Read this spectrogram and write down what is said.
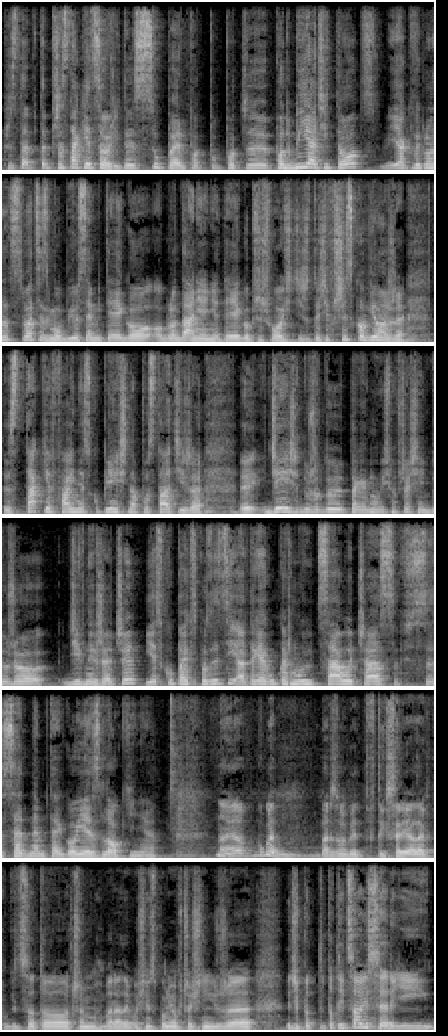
Przez, ta, przez takie coś i to jest super, pod, pod, podbija ci to, jak wygląda sytuacja z Mobiusem i te jego oglądanie, nie? Tej jego przyszłości, że to się wszystko wiąże. To jest takie fajne skupienie się na postaci, że y, dzieje się dużo, tak jak mówiliśmy wcześniej, dużo dziwnych rzeczy, jest kupa ekspozycji, ale tak jak Łukasz mówił, cały czas sednem tego jest Loki, nie? No ja w ogóle bardzo lubię w tych serialach póki co to, o czym chyba Radek właśnie wspomniał wcześniej, że wiecie, po, po tej całej serii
